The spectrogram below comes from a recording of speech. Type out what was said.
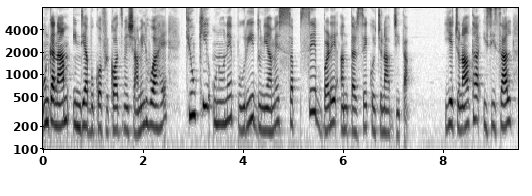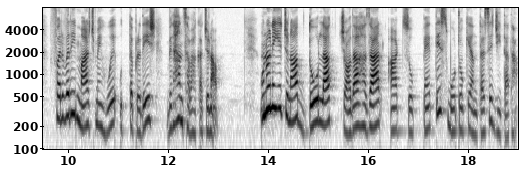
उनका नाम इंडिया बुक ऑफ़ रिकॉर्ड्स में शामिल हुआ है, क्योंकि उन्होंने पूरी दुनिया में सबसे बड़े अंतर से कोई चुनाव जीता। ये चुनाव था इसी साल फरवरी, मार्च में हुए उत्तर प्रदेश विधानसभा का चुनाव। उन्होंने ये चुनाव दो लाख चौदह हज़ार आठ सौ पैंतीस वोटों के अंतर से जीता था।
